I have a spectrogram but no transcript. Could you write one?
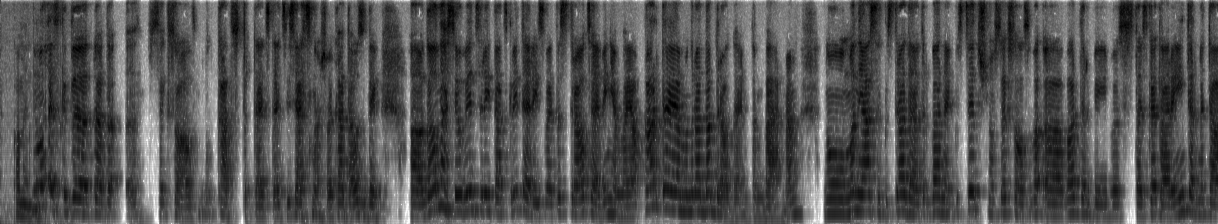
komentēt? Man liekas, ka eh, tāda uh, seksuāla, nu, kā tas tur teica, teica izaicinoša vai kā tā uzvedība. Uh, galvenais jau viens arī tāds kriterijs, vai tas traucē viņam vai apkārtējiem un rada apdraudējumu tam bērnam. Nu, man jāsaka, strādājot ar bērniem, kas cietuši no seksuālas vardarbības, tā skaitā arī internetā,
